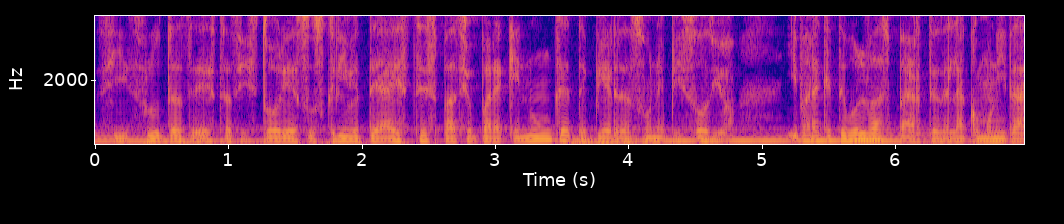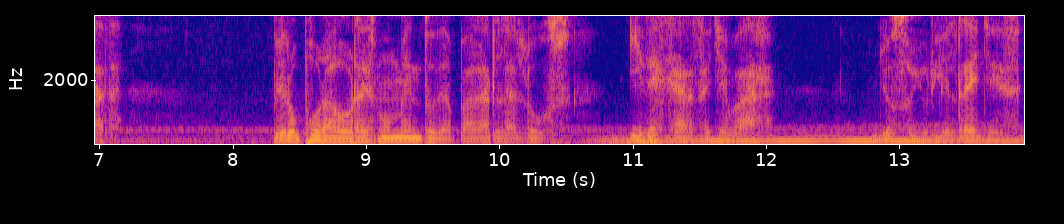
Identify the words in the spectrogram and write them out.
Si disfrutas de estas historias, suscríbete a este espacio para que nunca te pierdas un episodio y para que te vuelvas parte de la comunidad. Pero por ahora es momento de apagar la luz y dejarse llevar. Yo soy Uriel Reyes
